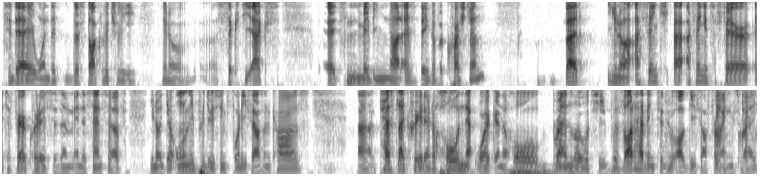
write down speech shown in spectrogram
today when the the stock literally you know uh, 60x it's maybe not as big of a question but you know i think uh, i think it's a fair it's a fair criticism in the sense of you know they're only producing 40,000 cars uh, Tesla created a whole network and a whole brand loyalty without having to do all these offerings, right?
